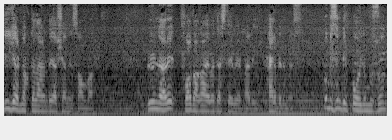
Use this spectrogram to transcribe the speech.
digər nöqtələrində yaşayan insanlar bu günləri Fuad Ağayevə dəstək verməliyik, hər birimiz. Bu bizim bir boynumuzun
